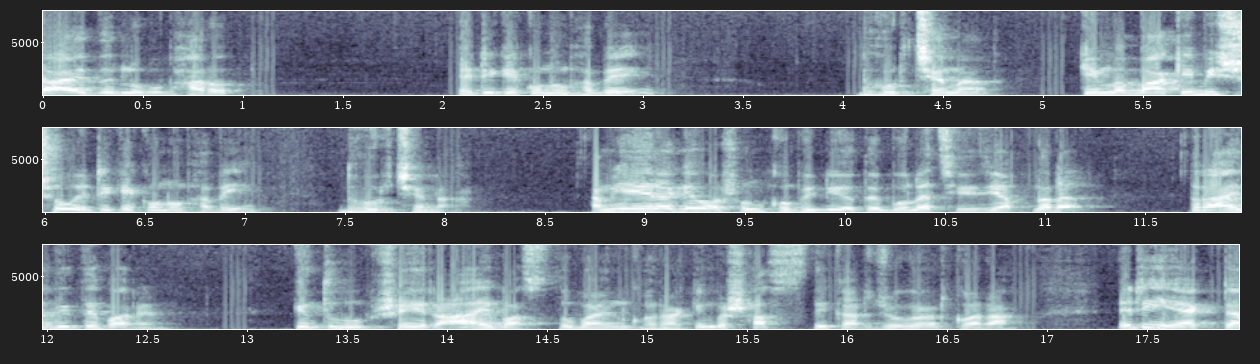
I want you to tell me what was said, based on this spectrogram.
রায় দিল ভারত, এটিকে কোনোভাবে ধরছে না কিংবা বাকি বিশ্ব এটিকে কোনোভাবেই ধরছে না। আমি এর আগেও অসংখ্য ভিডিওতে বলেছি যে আপনারা রায় দিতে পারেন, কিন্তু সেই রায় বাস্তবায়ন করা কিংবা শাস্তি কার্যকর করা, এটি একটা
